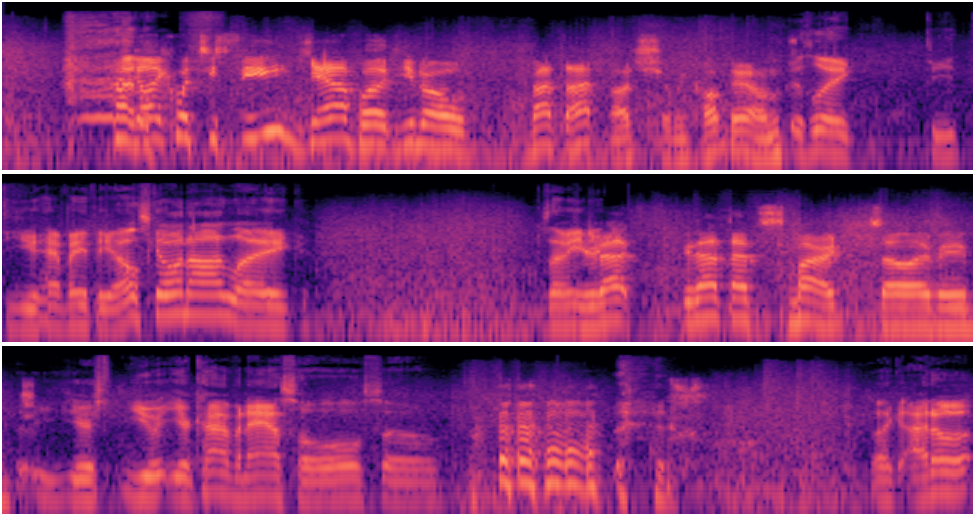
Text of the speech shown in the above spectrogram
I You like what you see? Yeah, but you know, not that much. I mean, calm down. it's like, do you, do you have anything else going on? Like, because I mean, You're you're, not you're not that smart, so I mean, you're you you're kind of an asshole. So like, I don't.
